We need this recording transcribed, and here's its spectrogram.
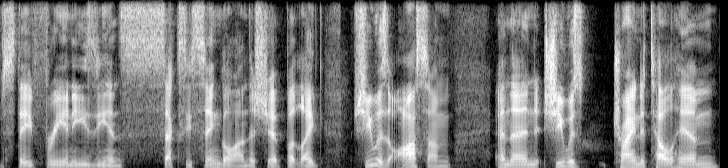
stay free and easy and sexy single on the ship. But like, she was awesome, and then she was trying to tell him,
